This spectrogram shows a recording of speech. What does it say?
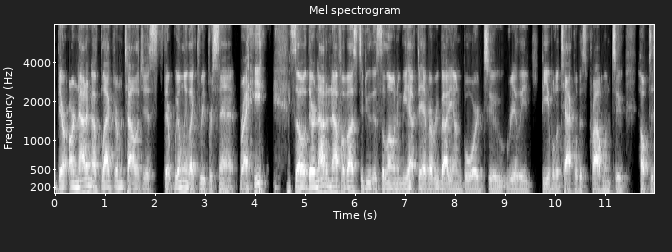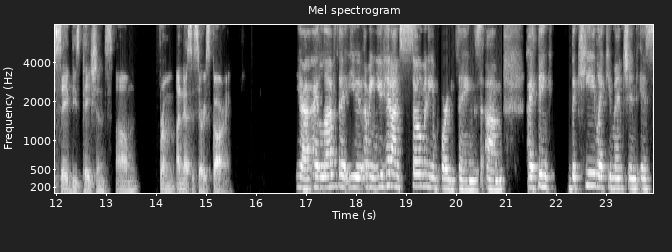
there are not enough black dermatologists that we only like 3% right? So there are not enough of us to do this alone and we have to have everybody on board to really be able to tackle this problem to help to save these patients um, from unnecessary scarring yeah, I love that you, I mean, you hit on so many important things. Um, I think the key, like you mentioned, is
